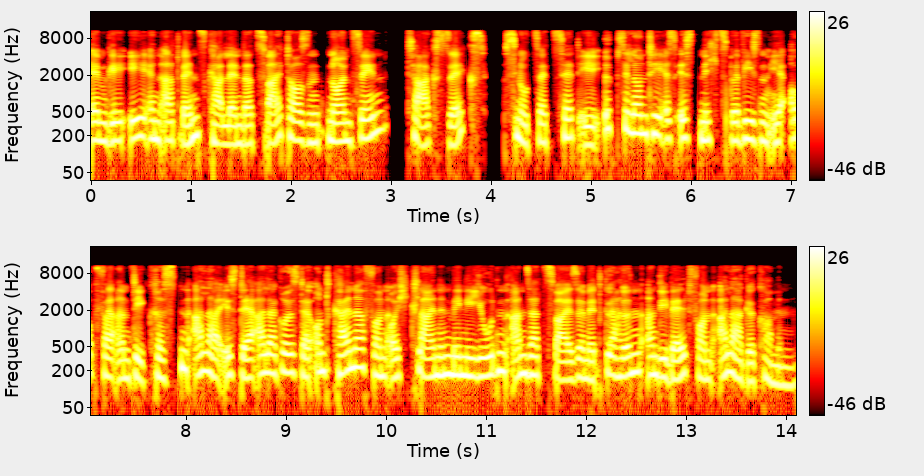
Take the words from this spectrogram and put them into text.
MGEN Adventskalender 2019, Tag 6, SNUZZEYT Es ist nichts bewiesen ihr Opfer Antichristen Allah ist der Allergrößte und keiner von euch kleinen Mini-Juden ansatzweise mit Gehirn an die Welt von Allah gekommen.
